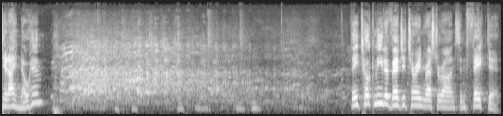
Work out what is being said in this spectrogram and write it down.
Did I know him? They took me to vegetarian restaurants and faked it.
